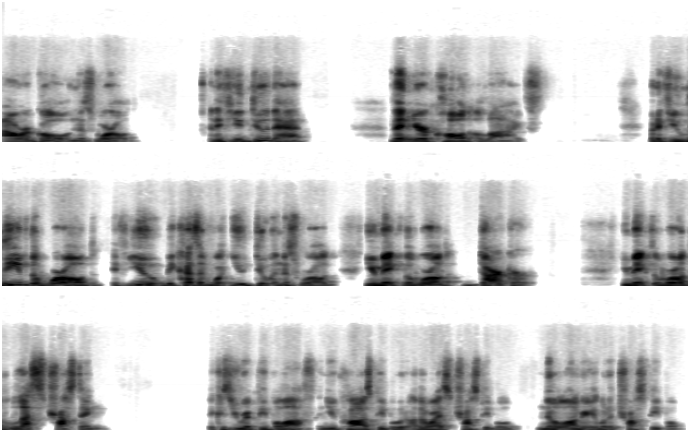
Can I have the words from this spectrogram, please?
our goal in this world. And if you do that, then you're called alive. But if you leave the world, if you, because of what you do in this world, you make the world darker, you make the world less trusting, because you rip people off and you cause people who would otherwise trust people no longer able to trust people.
